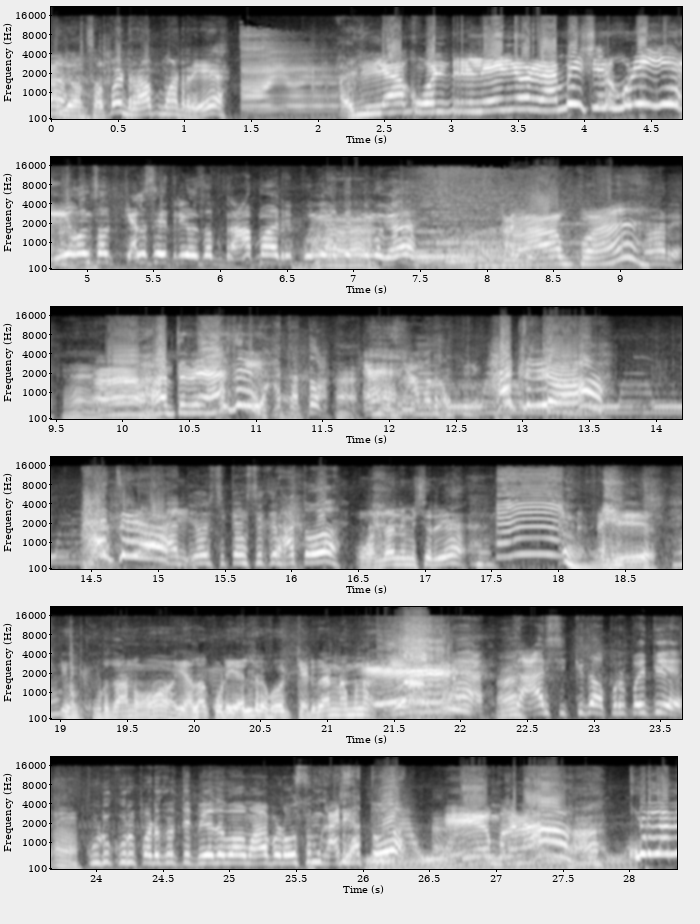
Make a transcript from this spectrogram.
ಅಲ್ಲಿ ಒಂದ್ ಸ್ವಲ್ಪ ಡ್ರಾಪ್ ಮಾಡ್ರಿ. ಅಲ್ಯಾಕ್ ಹೊಂಟ್ರಿಲೇ ನೀವು ರಾಮೇಶ್ವರ ಗುಡಿ. ಒಂದ್ ಸ್ವಲ್ಪ ಕೆಲಸ ಐತ್ರಿ ಒಂದ್ ಸ್ವಲ್ಪ ಡ್ರಾಪ್ ಮಾಡ್ರಿ ಪುಣ್ಯ ಆತೈತಿ ನಿಮಗ. ಪಾಪ. ಹತ್ರಿ ಹತ್ರಿ. ಹತ್ರಿ. ಹತ್ರಿ ಸಿಕ್ಕ ಸಿಕ್ಕರ್ ಹಾತು ಒಂದ ನಿಮಿಷ ರೀ. ಏ ಇವ್ ಕುಡ್ದಾನು ಎಲ್ಲ ಕುಡಿ ಎಲ್ರಿ ಹೋಗಿ ಕೆಡ್ಬ್ಯಾನ ನಮ್ಮನ್ನ. ಗಾಡಿ ಸಿಕ್ಕಿದ ಅಪರೂಪ ಐತಿ. ಕುಡುಕುರು ಪಡಕೃತಿ ಭೇದ ಭಾವ ಮಾಡ್ಬೇಡ ಸುಮ್ ಗಾಡಿ ಹತ್ತು. ಏ ಮಗನ ಕುಡ್ದಾನ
